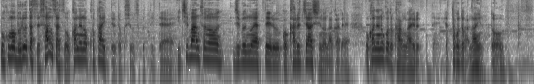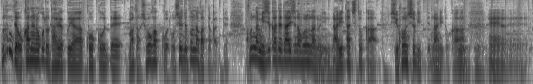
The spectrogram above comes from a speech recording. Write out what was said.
僕もブルータスで3冊お金の答えっていう特集を作っていて一番その自分のやっているこうカルチャー誌の中でお金のことを考えるってやったことがないのと、なんでお金のこと大学や高校でまたは小学校で教えてくれなかったかって、こんな身近で大事なものなのに成り立ちとか資本主義って何とか、えー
